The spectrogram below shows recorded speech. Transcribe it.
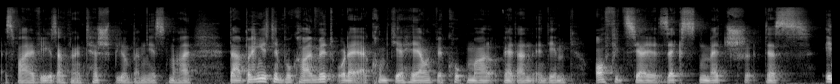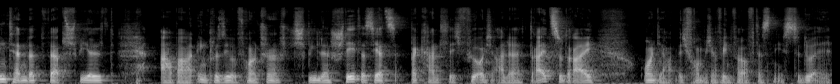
Es war ja, wie gesagt, nur ein Testspiel und beim nächsten Mal, da bringe ich den Pokal mit oder er kommt hierher und wir gucken mal, ob er dann in dem offiziell sechsten Match des internen Wettbewerbs spielt. Aber inklusive Freundschaftsspiele steht es jetzt bekanntlich für euch alle 3 zu 3. Und ja, ich freue mich auf jeden Fall auf das nächste Duell.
